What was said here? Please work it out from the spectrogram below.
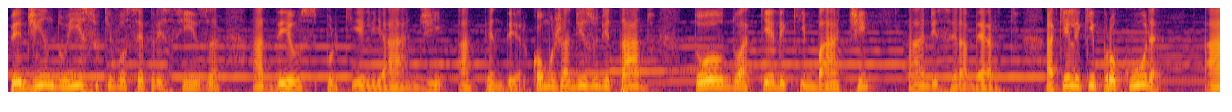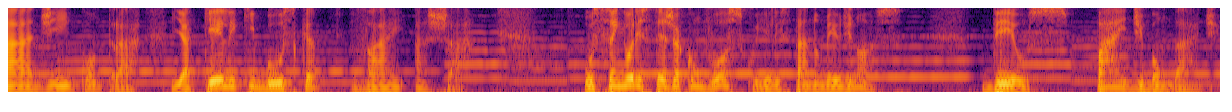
pedindo isso que você precisa a Deus, porque Ele há de atender. Como já diz o ditado: todo aquele que bate há de ser aberto, aquele que procura há de encontrar, e aquele que busca vai achar. O Senhor esteja convosco e Ele está no meio de nós. Deus, Pai de bondade,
